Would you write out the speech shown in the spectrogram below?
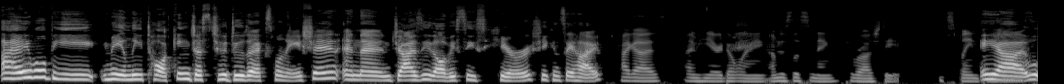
I will be mainly talking just to do the explanation and then Jazzy obviously is here. She can say hi. Hi guys, I'm here. Don't worry. I'm just listening to Rajdeep explain. To Yeah, guys.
